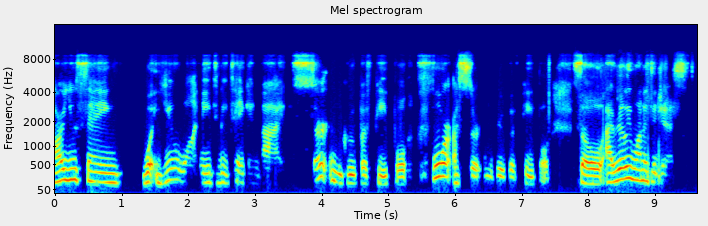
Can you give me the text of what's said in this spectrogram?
are you saying what you want need to be taken by a certain group of people for a certain group of people? So I really wanted to just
